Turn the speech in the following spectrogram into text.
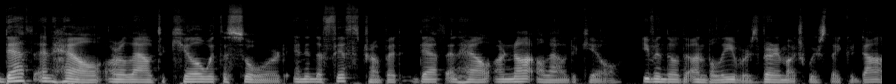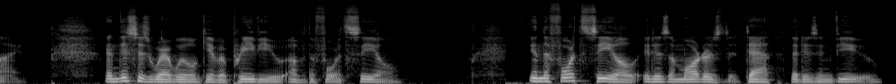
death and hell are allowed to kill with the sword, and in the fifth trumpet, death and hell are not allowed to kill, even though the unbelievers very much wish they could die. And this is where we will give a preview of the fourth seal. In the fourth seal, it is a martyr's death that is in view.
